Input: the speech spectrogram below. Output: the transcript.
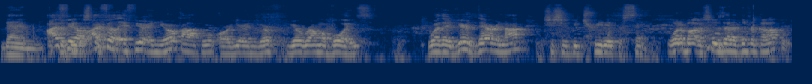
then I feel I feel if you're in your kalapu or you're in your your realm of boys, whether you're there or not, she should be treated the same. What about if she was at a different kalapu?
